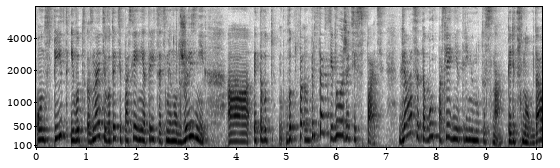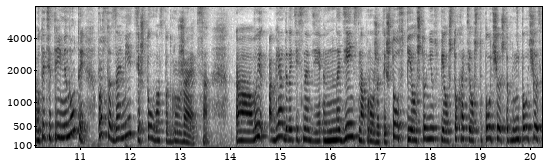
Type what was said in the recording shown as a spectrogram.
Он спит, и вот, знаете, вот эти последние 30 минут жизни, а, это вот, вот представьте, вы ложитесь спать. Для вас это будет последние три минуты сна, перед сном. Да? Вот эти три минуты, просто заметьте, что у вас подгружается. А, вы оглядываетесь на день, на день на прожитый, что успел, что не успел, что хотел, что получилось, что не получилось.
